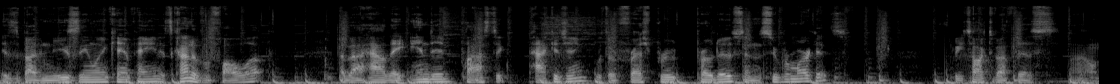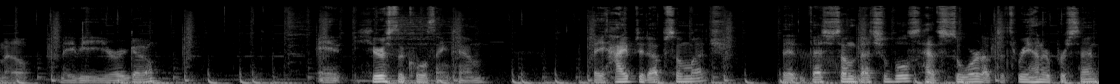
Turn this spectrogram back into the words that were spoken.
is about a New Zealand campaign. It's kind of a follow up about how they ended plastic packaging with their fresh fruit produce in the supermarkets. We talked about this, I don't know, maybe a year ago. And here's the cool thing, Tim. They hyped it up so much that veg- some vegetables have soared up to 300%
